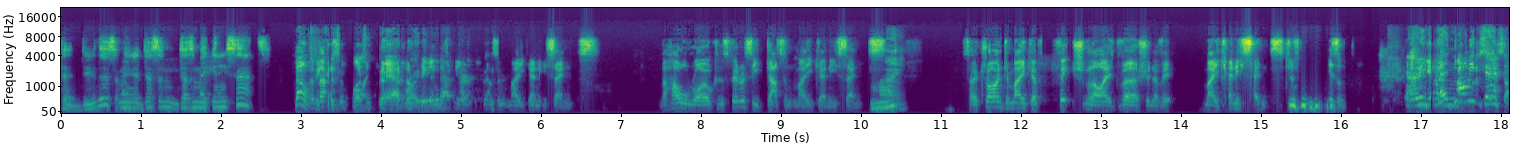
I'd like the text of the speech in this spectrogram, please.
to do this? I mean, it doesn't doesn't make any sense. No, But because it wasn't bad writing in that part. doesn't make any sense. The whole royal conspiracy doesn't make any sense. Mhm. So trying to make a fictionalized version of it make any sense just isn't. I mean, You know, Johnny Depp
